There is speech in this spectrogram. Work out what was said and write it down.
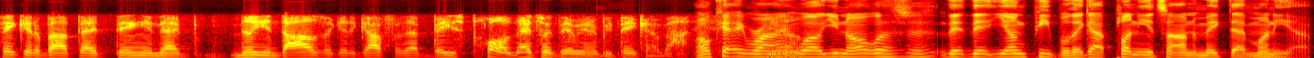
thinking about that thing and that million dollars they're going to got for that baseball. That's what they're going to be thinking about. Okay, Ryan. Yeah. Well, you know, uh, they're, they're young people. They got plenty of time to make that money up.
